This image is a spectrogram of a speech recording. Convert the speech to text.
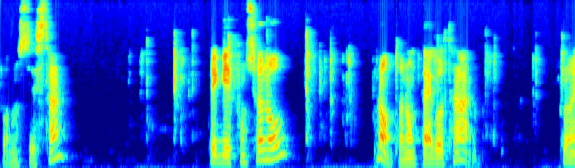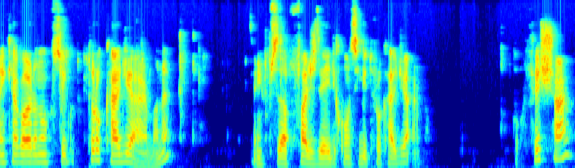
Vamos testar. Peguei, funcionou. Pronto, eu não pego outra arma. O problema é que agora eu não consigo trocar de arma, né? A gente precisa fazer ele conseguir trocar de arma. Vou fechar.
